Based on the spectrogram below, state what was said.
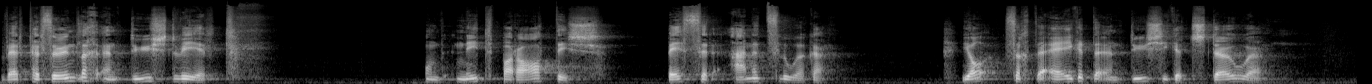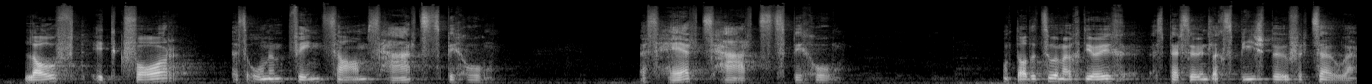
Wer persönlich enttäuscht wird und nicht parat ist, besser hinzuschauen, ja, sich den eigenen Enttäuschungen zu stellen, läuft in die Gefahr, ein unempfindsames Herz zu bekommen. Ein Herzherz zu bekommen. Und dazu möchte ich euch ein persönliches Beispiel erzählen.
